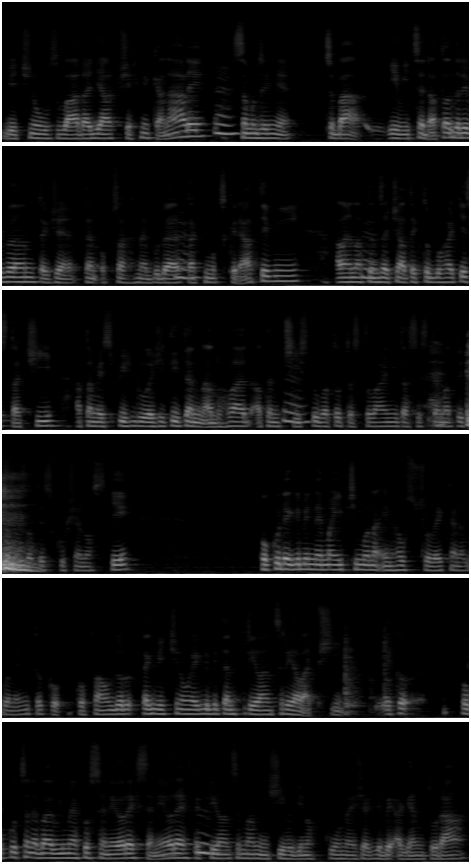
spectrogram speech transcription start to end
většinou zvládá dělat všechny kanály. Hmm. Samozřejmě třeba je více data-driven, takže ten obsah nebude hmm. tak moc kreativní, ale na ten hmm. začátek to bohatě stačí a tam je spíš důležitý ten nadhled a ten hmm. přístup hmm. a to testování, ta systematičnost a ty zkušenosti pokud jak kdyby nemají přímo na in-house člověka nebo není to co-founder, tak většinou jak kdyby ten freelancer je lepší. Jako, pokud se nebavíme jako seniorech, seniorech, tak hmm. freelancer má nižší hodinovku než jak kdyby agentura.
